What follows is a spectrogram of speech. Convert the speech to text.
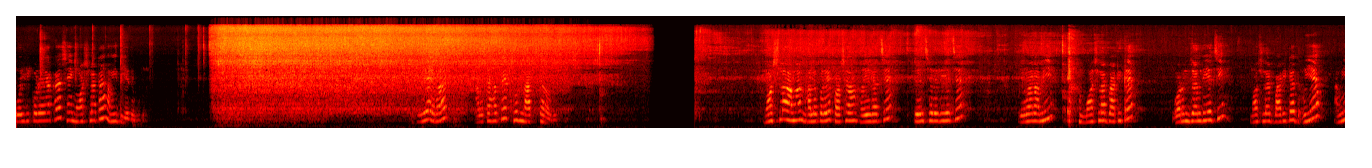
তৈরি করে রাখা সেই মশলাটা আমি দিয়ে দেব। দিয়ে এবার হালকা হাতে খুব নাড়তে হবে। মশলা আমার ভালো করে কষা হয়ে গেছে, তেল ছেড়ে দিয়েছে। এবার আমি মশলার বাটিতে গরম জল দিয়েছি। মশলার বাটিটা ধুয়ে আমি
